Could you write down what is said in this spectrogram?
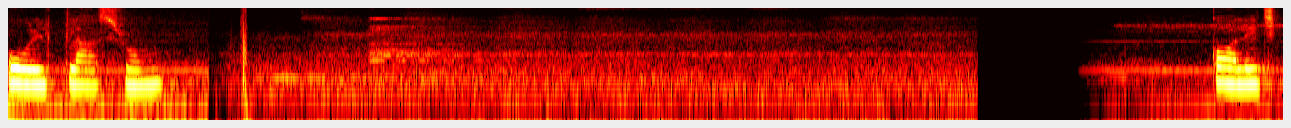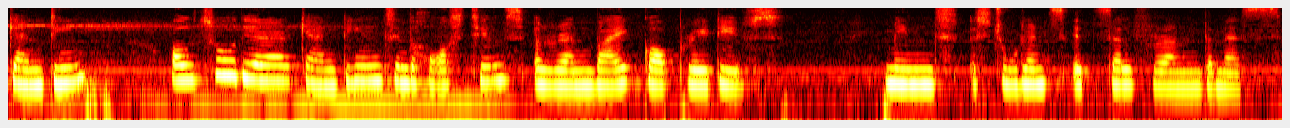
Old classroom. College canteen. Also, there are canteens in the hostels run by cooperatives. Means students itself run the mess.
